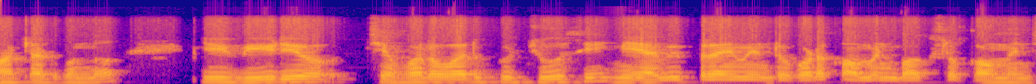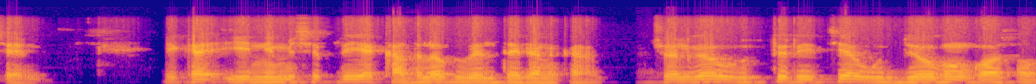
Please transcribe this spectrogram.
మాట్లాడుకుందాం. ఈ వీడియో చివరి వరకు చూసి మీ అభిప్రాయం ఏంటో కూడా కామెంట్ బాక్స్లో కామెంట్ చేయండి. ఇక ఈ నిమిషప్రియ కథలోకి వెళ్తే కనుక యాక్చువల్గా వృత్తిరీత్యా ఉద్యోగం కోసం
